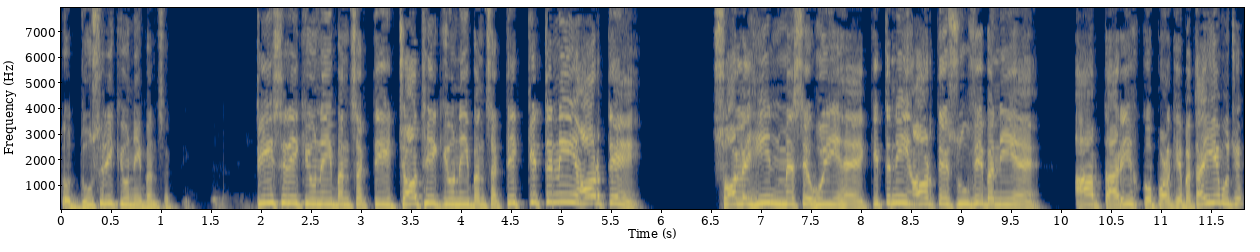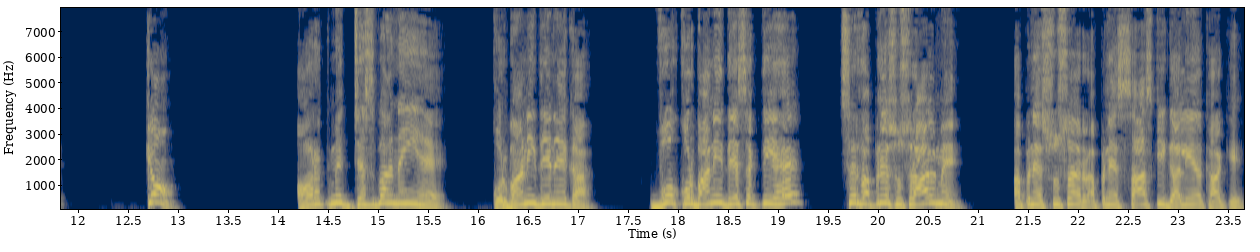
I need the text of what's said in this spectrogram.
تو دوسری کیوں نہیں بن سکتی؟ تیسری کیوں نہیں بن سکتی؟ چوتھی کیوں نہیں بن سکتی؟ کتنی عورتیں صالحین میں سے ہوئی ہیں، کتنی عورتیں صوفی بنی ہیں؟ آپ تاریخ کو پڑھ کے بتائیے مجھے۔ کیوں؟ عورت میں جذبہ نہیں ہے قربانی دینے کا، وہ قربانی دے سکتی ہے صرف اپنے سسرال میں، اپنے سسر، اپنے ساس کی گالیاں کھا کے۔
